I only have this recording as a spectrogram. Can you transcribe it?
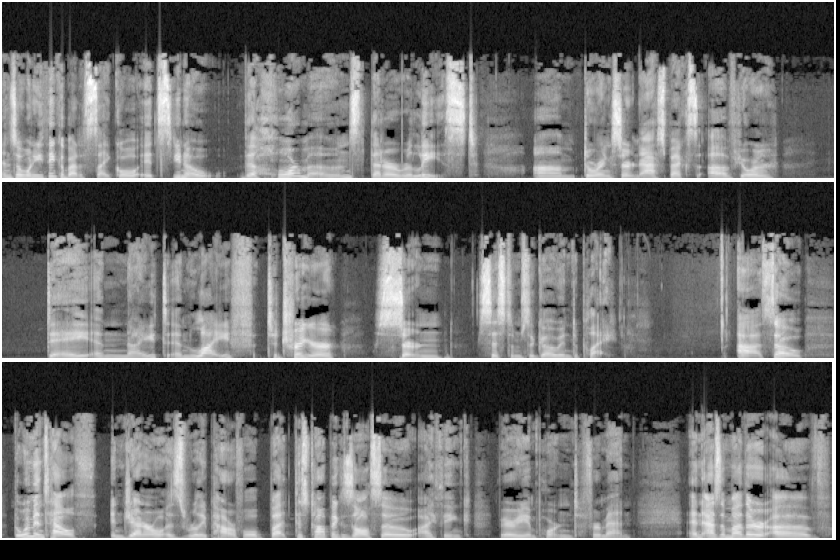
And so when you think about a cycle, it's, you know, the hormones that are released um, during certain aspects of your day and night and life to trigger certain systems to go into play. Uh, so the women's health in general is really powerful, but this topic is also, I think, very important for men. And as a mother of,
